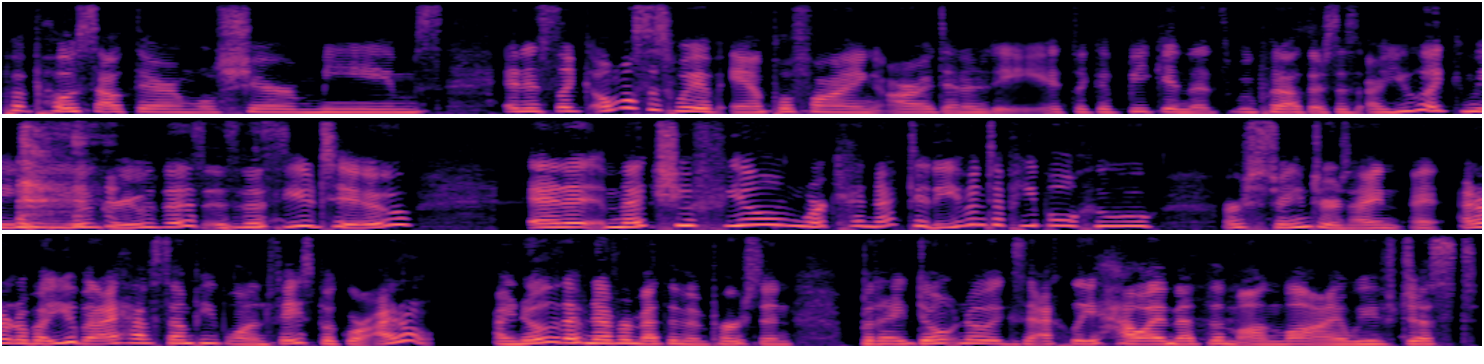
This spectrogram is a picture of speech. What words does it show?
put posts out there and we'll share memes. And it's like almost this way of amplifying our identity. It's like a beacon that we put out there says, Are you like me? Do you agree with this? Is this you too? And it makes you feel more connected, even to people who are strangers. I, I, I don't know about you, but I have some people on Facebook where I don't I know that I've never met them in person, but I don't know exactly how I met them online. We've just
